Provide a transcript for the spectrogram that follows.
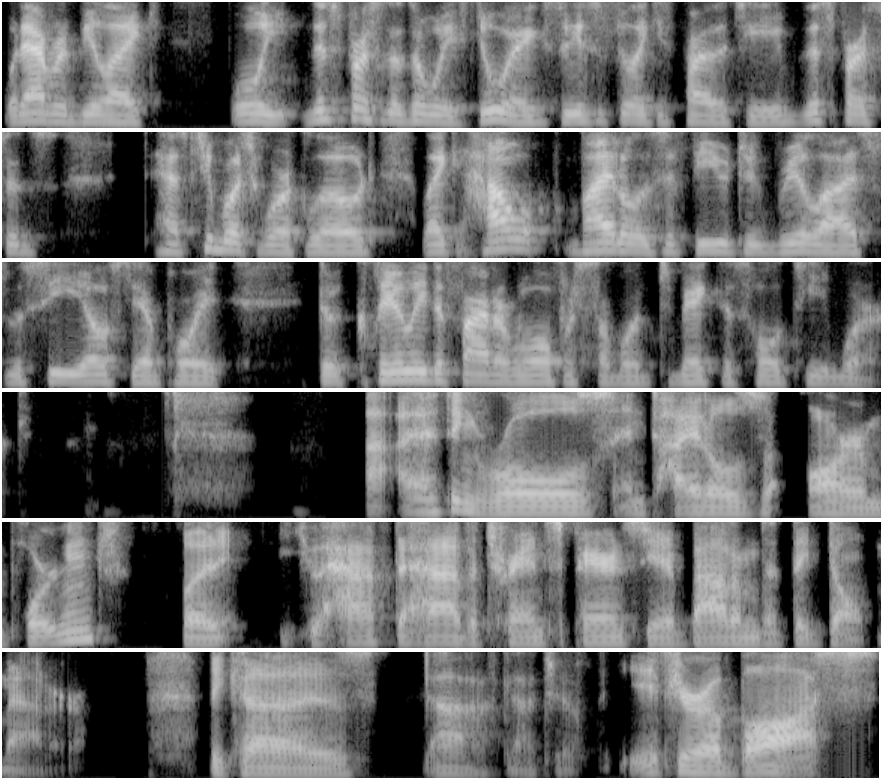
whatever and be like, well, this person doesn't know what he's doing, so he doesn't feel like he's part of the team. This person's has too much workload. Like, how vital is it for you to realize, from the CEO standpoint, to clearly define a role for someone to make this whole team work? I think roles and titles are important, but you have to have a transparency about them that they don't matter. Because ah, gotcha. If you're a boss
